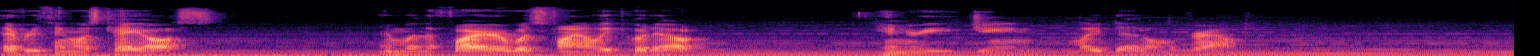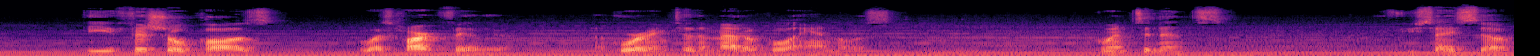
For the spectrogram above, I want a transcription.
everything was chaos, and when the fire was finally put out, Henry Gein lay dead on the ground. The official cause was heart failure, according to the medical analyst. Coincidence? If you say so.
